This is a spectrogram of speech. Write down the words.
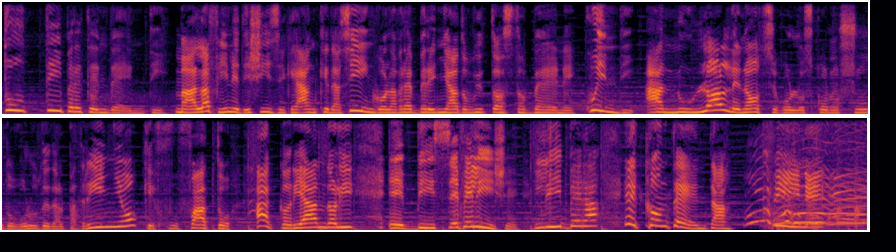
tutti i pretendenti, ma alla fine decise che anche da single avrebbe regnato piuttosto bene. Quindi annullò le nozze con lo sconosciuto volute dal patrigno, che fu fatto a coriandoli, e visse felice, libera e contenta. Fine!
